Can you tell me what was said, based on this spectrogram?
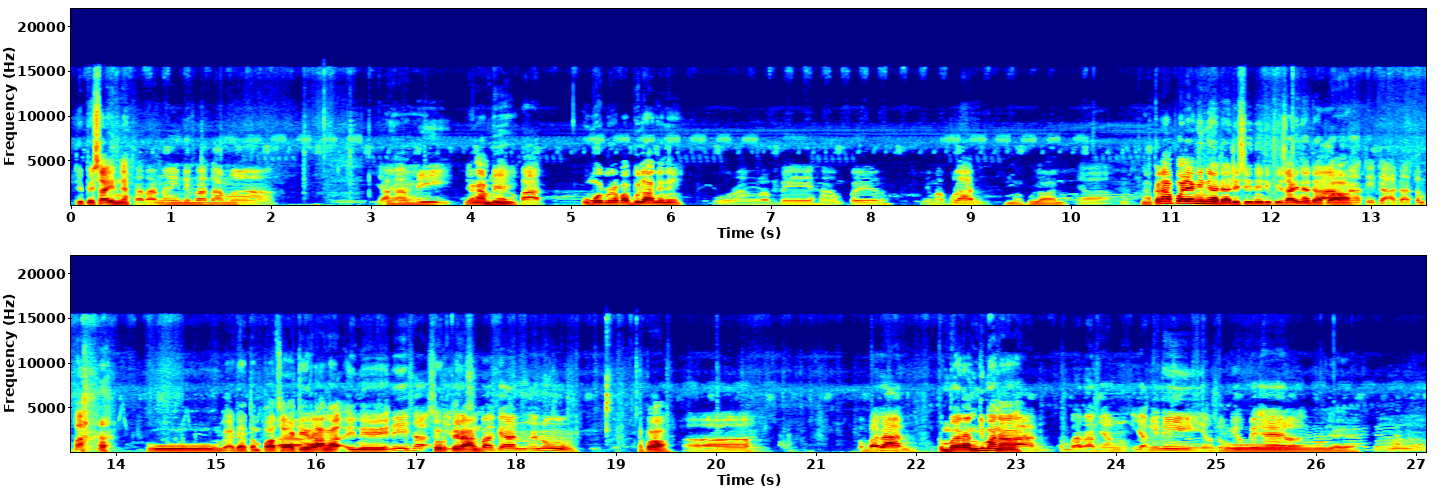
dipisahin ya. Sarana Inti Pratama. Yang Ya. ambi. Yang ambil. Empat. Umur berapa bulan ini? Kurang lebih hampir lima bulan. 5 bulan. Ya. Nah, kenapa yang ini ada di sini dipisahin ada apa? Karena tidak ada tempat. Oh, nggak ada tempat. Saya kira nggak ini ini sortiran. Ini sebagian anu apa? ah kembaran. Kembaran gimana? Kembaran, kembaran yang yang ini yang Sumbio PL. Oh, ya ya. Hmm.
